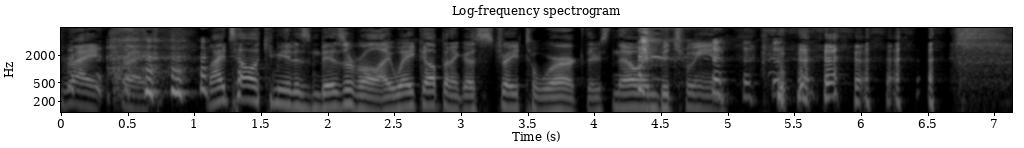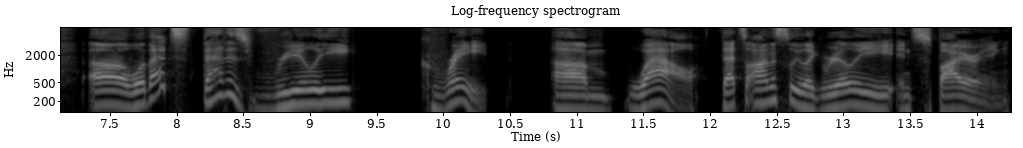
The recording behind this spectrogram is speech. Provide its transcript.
right, right. My telecommute is miserable. I wake up and I go straight to work. There's no in between. uh, well, that's that is really great. Um, wow, that's honestly like really inspiring.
